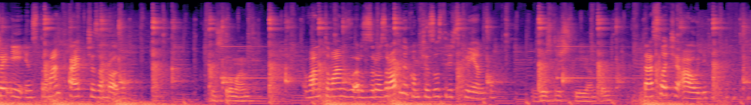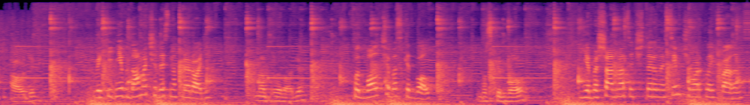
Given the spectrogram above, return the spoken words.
ШІ, інструмент, хайп чи загроза? Інструмент. Ван-ту-ван з розробником чи зустріч з клієнтом? Зустріч з клієнтом. Тесла чи Ауді? Audi. Вихідні вдома чи десь на природі? На природі. Футбол чи баскетбол? Баскетбол. ЄБШ 24 на 7 чи Work-Life Balance?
